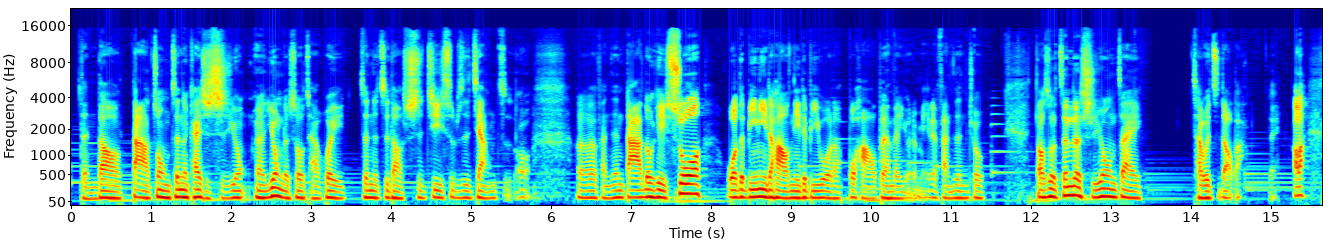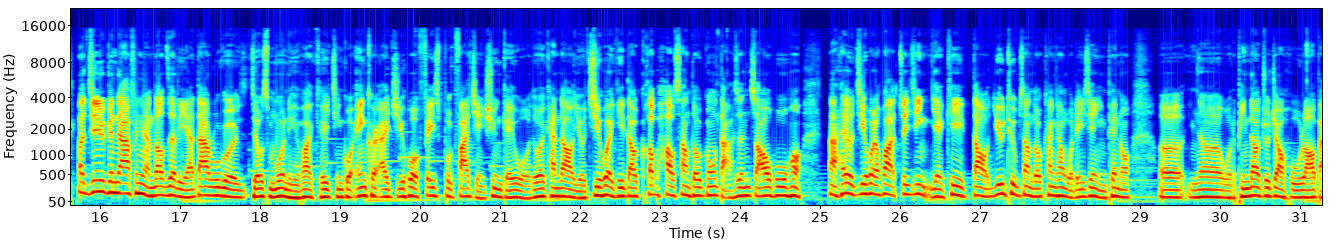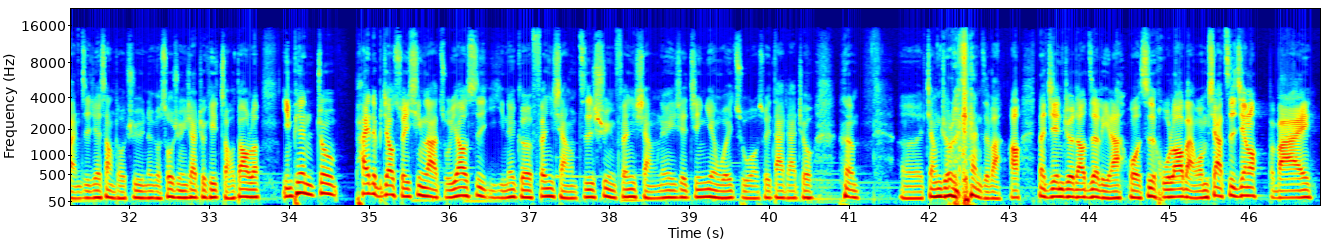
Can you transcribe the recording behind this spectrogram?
等到大众真的开始使用，呃，用的时候才会真的知道实际是不是这样子哦。呃，反正大家都可以说我的比你的好，你的比我的不好，不然不然有的没的，反正就到时候真的使用再才会知道吧。好了，那今天就跟大家分享到这里啊！大家如果有什么问题的话，可以经过 Anchor IG 或 Facebook 发简讯给我，都会看到。有机会可以到 Clubhouse 上头跟我打声招呼哈。那还有机会的话，最近也可以到 YouTube 上头看看我的一些影片哦。呃，那我的频道就叫胡老板，直接上头去那个搜寻一下就可以找到了。影片就拍的比较随性啦，主要是以那个分享资讯、分享那一些经验为主哦，所以大家就哼。呃，将就着 看着吧。好，那今天就到这里啦。我是胡老板，我们下次见喽，拜拜。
